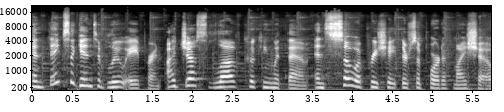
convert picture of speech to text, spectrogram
And thanks again to Blue Apron. I just love cooking with them and so appreciate their support of my show.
